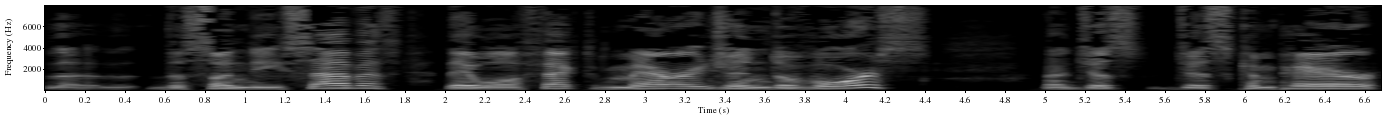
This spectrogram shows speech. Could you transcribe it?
the, the Sunday Sabbath. They will affect marriage and divorce. Uh, just, just compare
